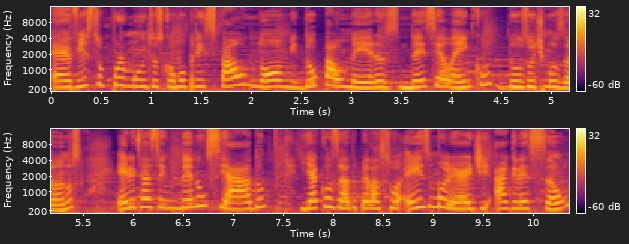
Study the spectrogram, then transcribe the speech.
é visto por muitos como o principal nome do Palmeiras nesse elenco dos últimos anos. Ele está sendo denunciado e acusado pela sua ex-mulher de agressão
